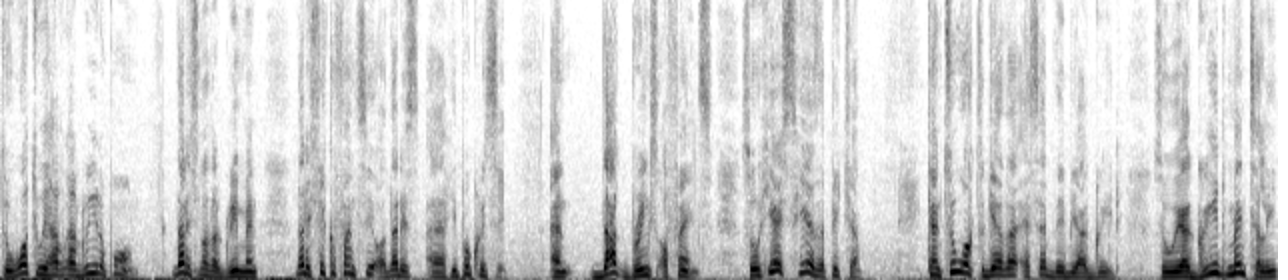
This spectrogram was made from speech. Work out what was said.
to what we have agreed upon. That is not agreement, that is sycophancy or that is uh, hypocrisy. And that brings offense. So here's, here's a picture. Can two work together except they be agreed? So we agreed mentally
